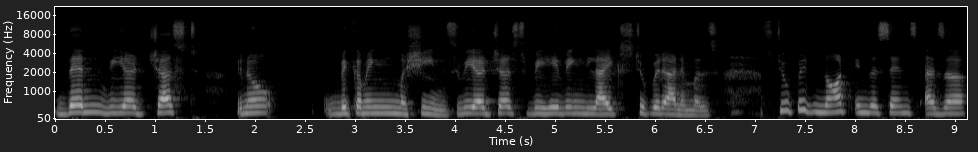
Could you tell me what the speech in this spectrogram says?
then we are just, you know, becoming machines. We are just behaving like stupid animals. Stupid not in the sense as a,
